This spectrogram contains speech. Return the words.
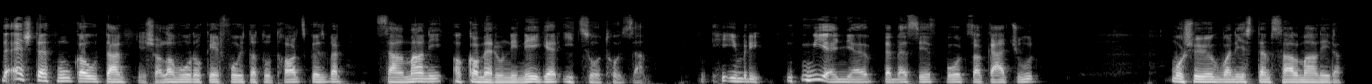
De este munka után és a lavórokért folytatott harc közben Salmani, a kameruni néger így szólt hozzám. Imri, milyen nyelv te beszélsz, volt szakács úr? Mosolyogva néztem Szálmánira.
